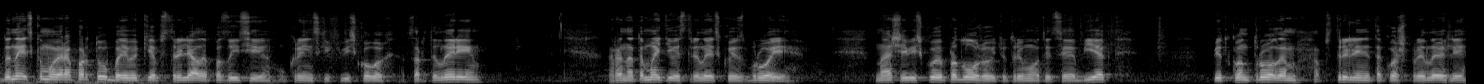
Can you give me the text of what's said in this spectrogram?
В Донецькому аеропорту бойовики обстріляли позиції українських військових з артилерії, гранатометів і стрілецької зброї. Наші військові продовжують утримувати цей об'єкт. Під контролем обстріляні також прилеглі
